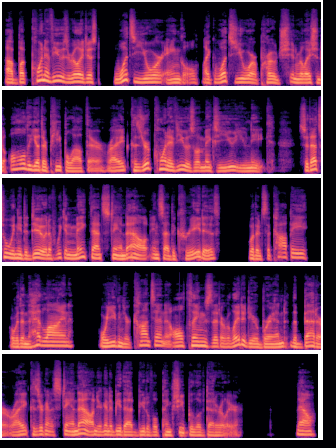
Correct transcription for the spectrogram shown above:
Uh, but point of view is really just what's your angle? Like, what's your approach in relation to all the other people out there, right? Because your point of view is what makes you unique. So that's what we need to do. And if we can make that stand out inside the creative, whether it's the copy or within the headline or even your content and all things that are related to your brand, the better, right? Because you're going to stand out and you're going to be that beautiful pink sheep we looked at earlier. Now,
